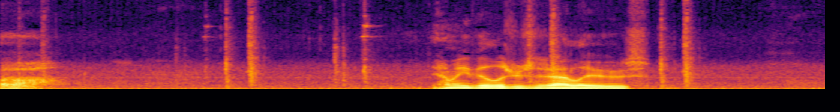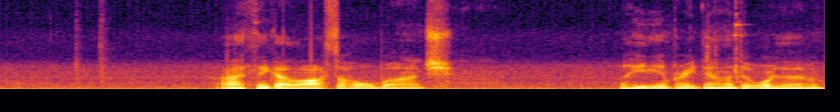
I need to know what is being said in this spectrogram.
Ugh. How many villagers did I lose? I think I lost a whole bunch. Well, he didn't break down the door, though.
